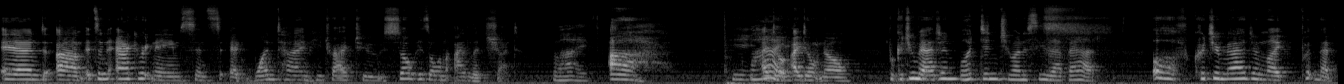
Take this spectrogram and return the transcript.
And um, it's an accurate name since at one time he tried to sew his own eyelid shut. Why? Ah, he. I don't. I don't know. But could you imagine? What didn't you want to see that bad? Oh, could you imagine like putting that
